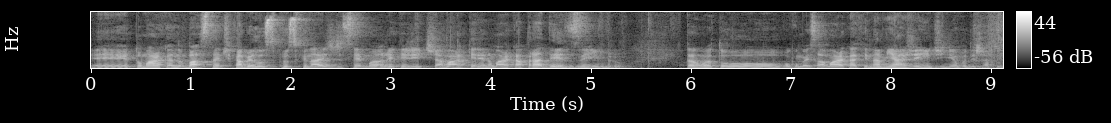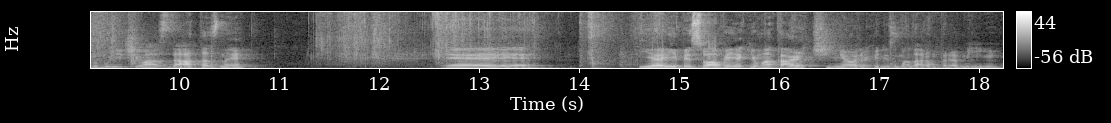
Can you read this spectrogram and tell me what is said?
É, tô marcando bastante cabelos para os finais de semana e tem gente já mar, querendo marcar para dezembro. Então eu tô, vou começar a marcar aqui na minha agendinha, vou deixar tudo bonitinho as datas, né? É... E aí, pessoal, veio aqui uma cartinha, olha, que eles mandaram para mim.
